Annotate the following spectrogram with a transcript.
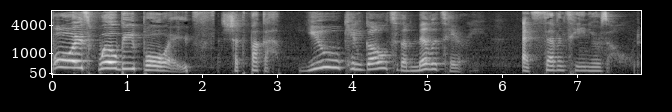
Boys will be boys. Shut the fuck up. You can go to the military at 17 years old.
